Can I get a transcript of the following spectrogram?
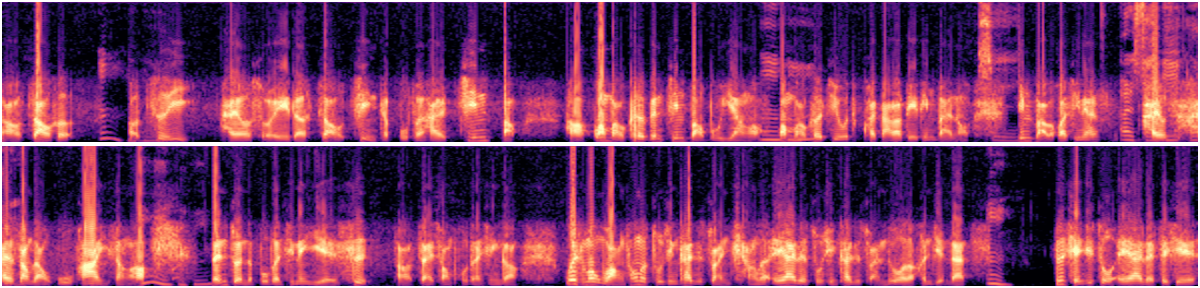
哦兆赫、嗯哦智毅，还有所谓的兆进的部分，还有金宝。好，光宝科跟金宝不一样哦嗯，光宝科几乎快打到跌停板哦，金宝的话今天二还有还有上涨五趴以上哈、哦。嗯嗯嗯神准的部分今天也是啊再创破断新高。为什么网通的族群开始转强了，AI 的族群开始转弱了？很简单，嗯之前去做 AI 的这些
